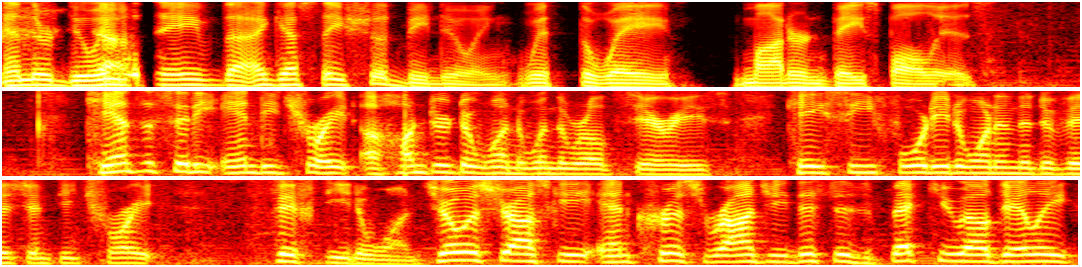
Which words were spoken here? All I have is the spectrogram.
and they're doing yeah. what they, I guess, they should be doing with the way modern baseball is. Kansas City and Detroit, hundred to one to win the World Series. KC forty to one in the division. Detroit 50 to 1. Joe Ostrowski and Chris Rongey. This is BetQL Daily.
